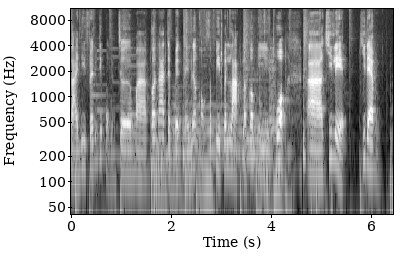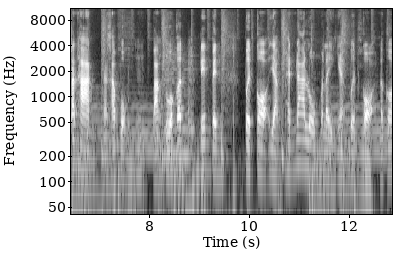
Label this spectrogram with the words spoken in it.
สายดีเฟนต์ที่ผมเจอมาก็น่าจะเป็นในเรื่องของสปีดเป็นหลัก แล้วก็มีพวกอ่าคีเลดคีย์แดมต้านทานนะครับผมอืมบางตัวก็เล่นเป็นเปิดเกาะอย่างแพนด้าลมอะไรอย่างเงี้ยเปิดเกาะแล้วก็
